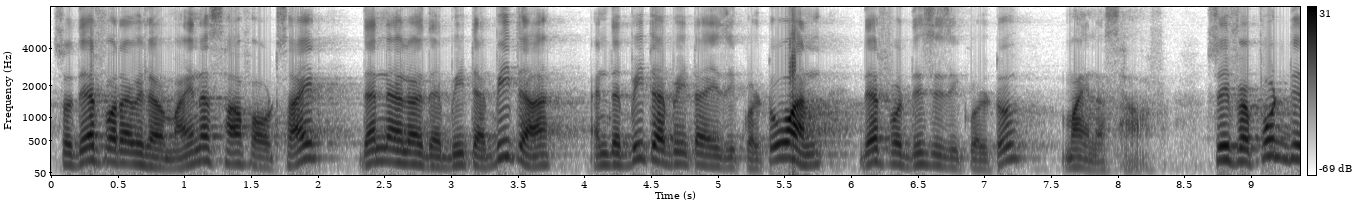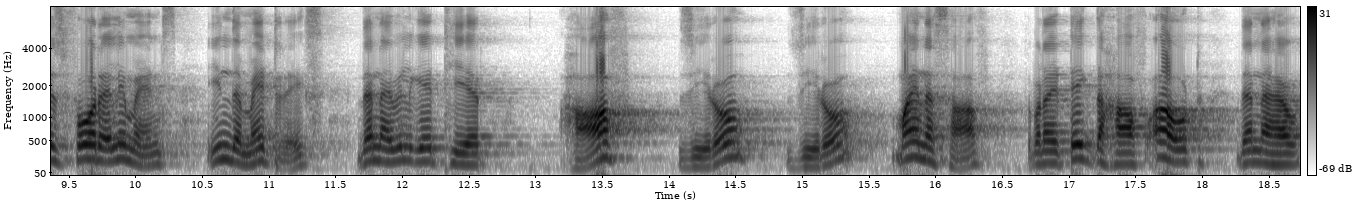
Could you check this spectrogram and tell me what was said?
So therefore I will have minus half outside then I will have the beta beta and the beta beta is equal to 1 therefore this is equal to minus half. So if I put these 4 elements in the matrix then I will get here half 0 0 minus half but I take the half out then I have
